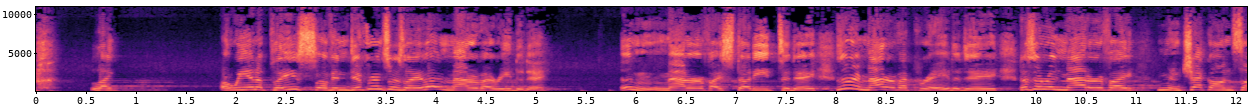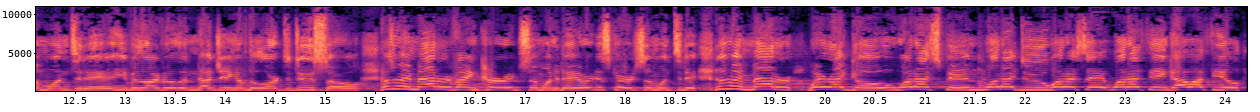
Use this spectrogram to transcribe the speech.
like, are we in a place of indifference or is it like, it doesn't matter if I read today? It doesn't matter if I study today. It doesn't really matter if I pray today. It doesn't really matter if I check on someone today, even though I feel the nudging of the Lord to do so. It doesn't really matter if I encourage someone today or discourage someone today. It doesn't really matter where I go, what I spend, what I do, what I say, what I think, how I feel,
